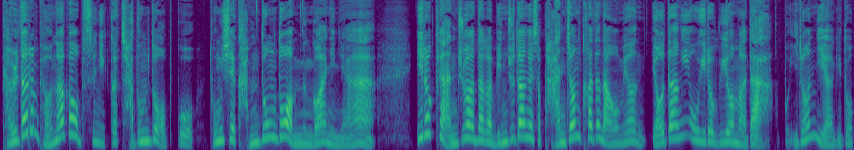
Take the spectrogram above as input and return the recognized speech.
별다른 변화가 없으니까 잡음도 없고 동시에 감동도 없는 거 아니냐. 이렇게 안주하다가 민주당에서 반전 카드 나오면 여당이 오히려 위험하다. 뭐 이런 이야기도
